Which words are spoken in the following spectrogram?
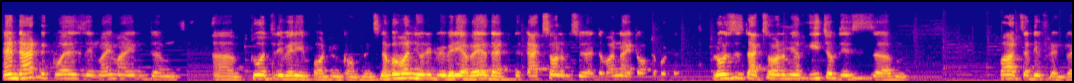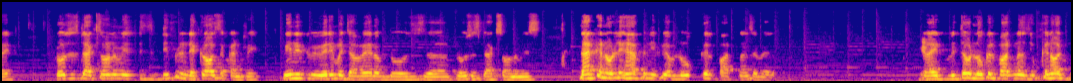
And that requires, in my mind, um, two or three very important components. Number one, you need to be very aware that the taxonomy, so the one I talked about, the process taxonomy of each of these um, parts are different, right? process taxonomy is different across the country. We need to be very much aware of those uh, process taxonomies. That can only happen if you have local partners available. Yeah. Right? Without local partners, you cannot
